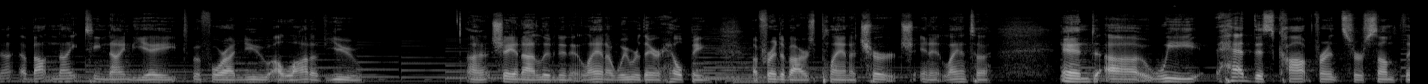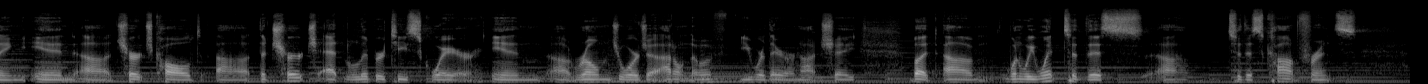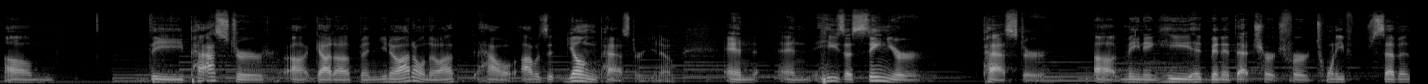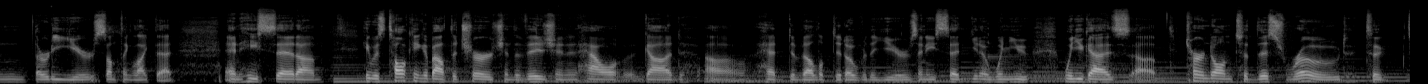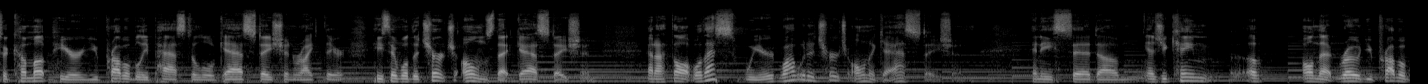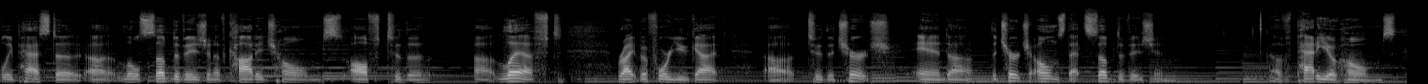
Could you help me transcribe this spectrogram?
about 1998, before I knew a lot of you, uh, Shay and I lived in Atlanta. We were there helping a friend of ours plan a church in Atlanta. And uh, we had this conference or something in a church called uh, the Church at Liberty Square in uh, Rome, Georgia. I don't know if you were there or not, Shay, but um, when we went to this uh, to this conference, um, the pastor uh, got up, and you know, I don't know I, how I was a young pastor, you know, and and he's a senior pastor uh, meaning he had been at that church for 27, 30 years, something like that. And he said um, he was talking about the church and the vision and how God uh, had developed it over the years. And he said, you know, when you when you guys uh, turned onto this road to to come up here, you probably passed a little gas station right there. He said, well, the church owns that gas station. And I thought, well, that's weird. Why would a church own a gas station? And he said, um, as you came on that road, you probably passed a, a, little subdivision of cottage homes off to the uh, left right before you got uh, to the church. And uh, the church owns that subdivision of patio homes.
